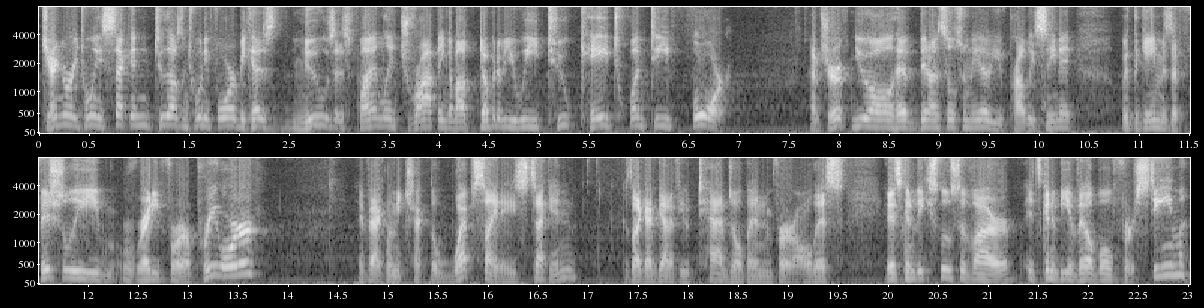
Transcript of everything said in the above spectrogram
January 22nd, 2024, because news is finally dropping about WWE 2K24. I'm sure if you all have been on social media, you've probably seen it but the game is officially ready for a pre-order. In fact, let me check the website a second, because like I've got a few tabs open for all this. It's going to be exclusive. Uh, it's going to be available for Steam,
